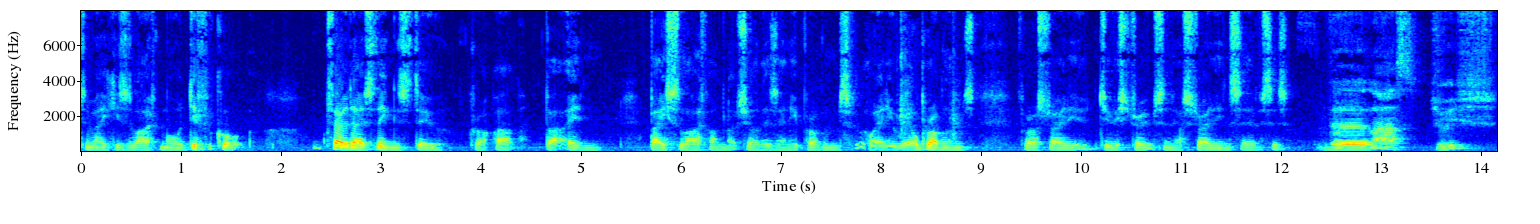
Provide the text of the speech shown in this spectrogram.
to make his life more difficult. So those things do crop up, but in base life, I'm not sure there's any problems or any real problems for Australia Jewish troops and the Australian services. The last Jewish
